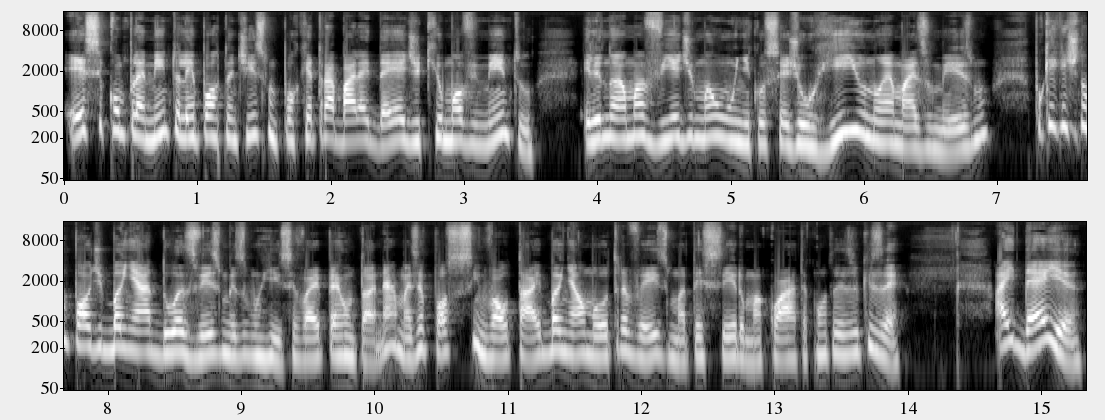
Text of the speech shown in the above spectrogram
Esse complemento é importantíssimo porque trabalha a ideia de que o movimento ele não é uma via de mão única, ou seja, o rio não é mais o mesmo. Por que, que a gente não pode banhar duas vezes o mesmo rio? Você vai perguntar, né? Mas eu posso sim voltar e banhar uma outra vez, uma terceira, uma quarta, quantas vezes eu quiser. A ideia,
